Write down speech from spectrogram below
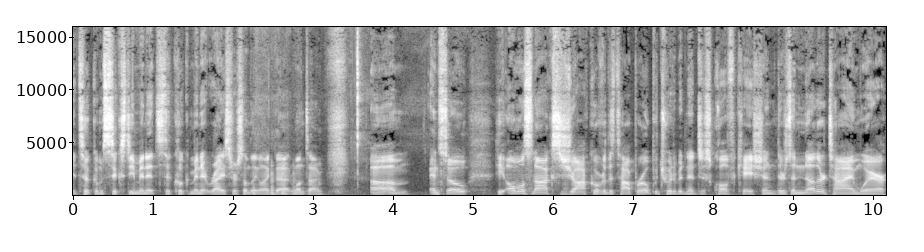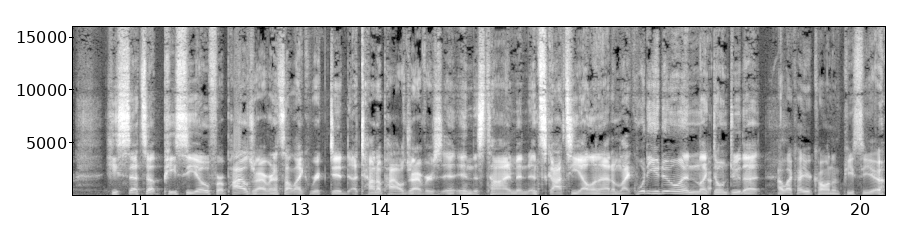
it took him 60 minutes to cook minute rice or something like that one time. Um, and so he almost knocks Jacques over the top rope, which would have been a disqualification. There's another time where he sets up PCO for a pile driver, and it's not like Rick did a ton of pile drivers in, in this time. And, and Scott's yelling at him, like, "What are you doing? Like, don't do that." I like how you're calling him PCO.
